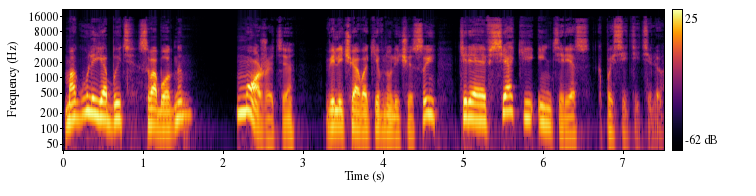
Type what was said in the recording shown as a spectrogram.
Могу ли я быть свободным? Можете, величаво кивнули часы, теряя всякий интерес к посетителю.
